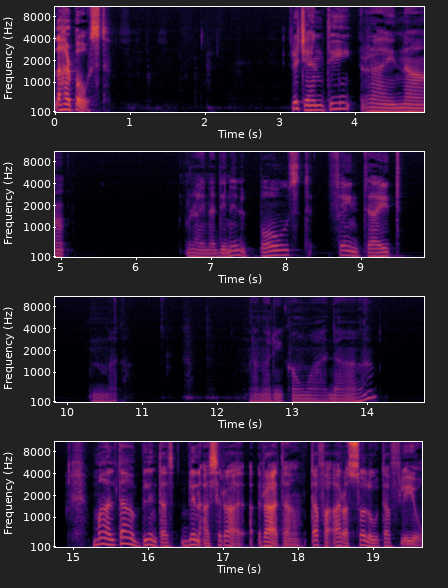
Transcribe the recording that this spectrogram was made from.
L-aħħar post. Riċenti rajna rajna din il-post fejn tajt mela. Għanurikom wada. Malta bl-inqas rata ta' faqar assoluta fl-EU,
